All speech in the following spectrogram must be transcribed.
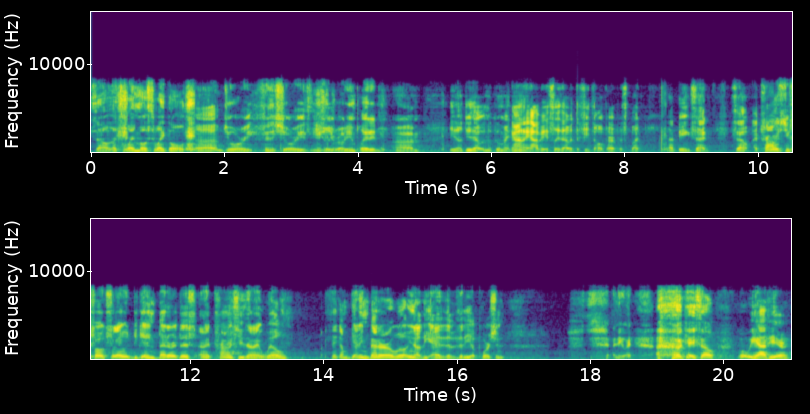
So that's why most white gold uh, jewelry, finished jewelry, is usually rhodium plated. Um, you don't do that with Mokume Gane, obviously. That would defeat the whole purpose. But that being said, so I promised you folks that I would be getting better at this, and I promise you that I will. I think I'm getting better a little, you know, the, the video portion. Anyway, okay, so what we have here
